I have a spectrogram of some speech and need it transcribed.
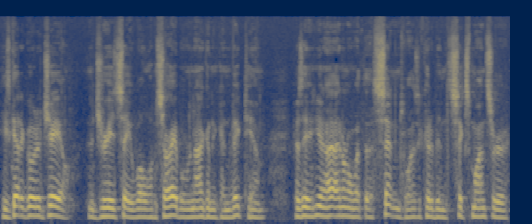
he's got to go to jail. The jury would say, well, I'm sorry, but we're not going to convict him. Because, you know, I don't know what the sentence was. It could have been six months or,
